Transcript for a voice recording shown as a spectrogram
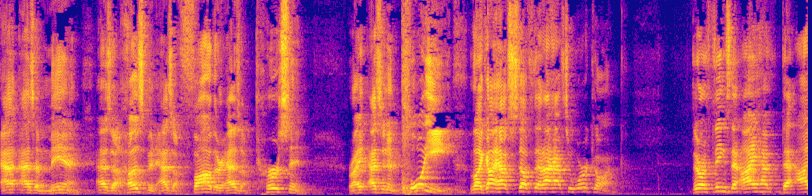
as a man, as a husband, as a father, as a person, right? As an employee. Like I have stuff that I have to work on. There are things that I have that I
